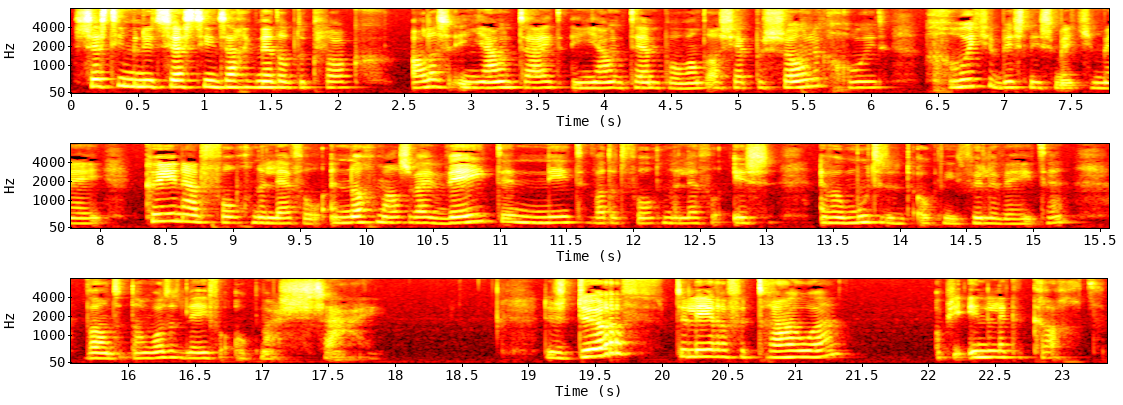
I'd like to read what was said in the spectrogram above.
16 minuten 16 zag ik net op de klok. Alles in jouw tijd, in jouw tempo. Want als jij persoonlijk groeit, groeit je business met je mee. Kun je naar het volgende level. En nogmaals, wij weten niet wat het volgende level is. En we moeten het ook niet willen weten. Want dan wordt het leven ook maar saai. Dus durf te leren vertrouwen op je innerlijke kracht.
